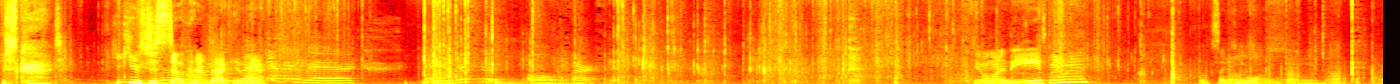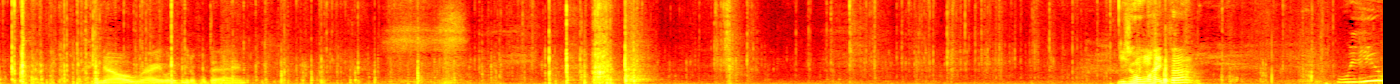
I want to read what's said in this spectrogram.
Just good. He keeps just stuffing it back in there. Back in there. And this is all perfect. Do you want one of these, Marilyn? Looks like you want one. I know, right? What a beautiful day. You don't like that? Will you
